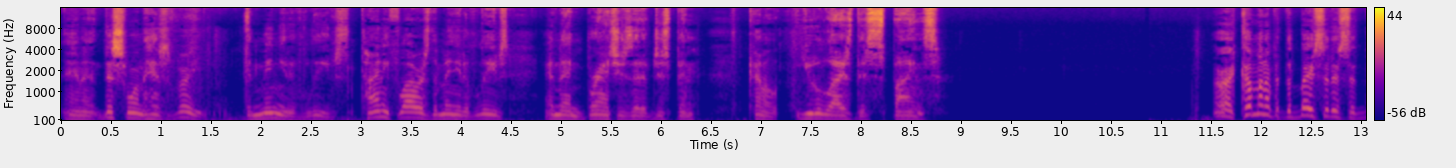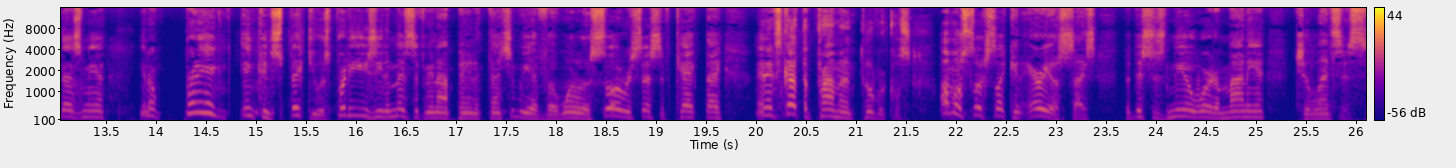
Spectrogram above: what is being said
And uh, this one has very diminutive leaves. Tiny flowers, diminutive leaves, and then branches that have just been kind of utilized as spines. All right, coming up at the base of this Adesmia, you know, pretty inconspicuous, pretty easy to miss if you're not paying attention. We have uh, one of the soil recessive cacti, and it's got the prominent tubercles. Almost looks like an Eriosyce, but this is Neowerdermannia chilensis.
